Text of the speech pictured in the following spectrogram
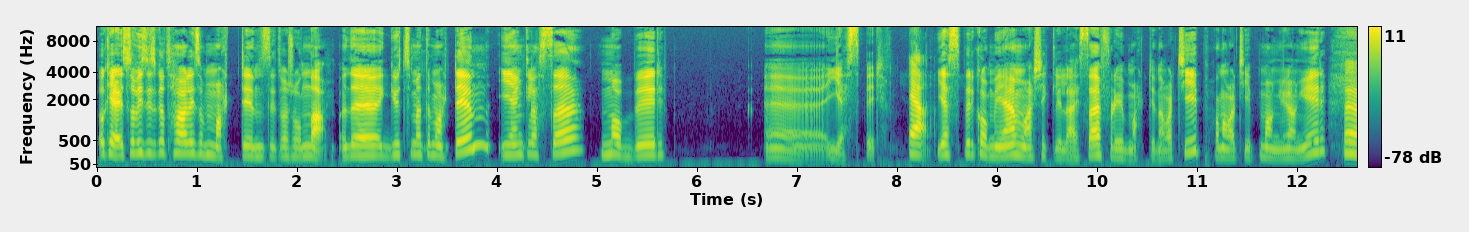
ok, Så hvis vi skal ta liksom Martin-situasjonen, da. Det er gutt som heter Martin, i en klasse, mobber eh, Jesper. Ja. Jesper kommer hjem og er skikkelig lei seg fordi Martin har vært kjip. Han har vært kjip mange ganger. Ja.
